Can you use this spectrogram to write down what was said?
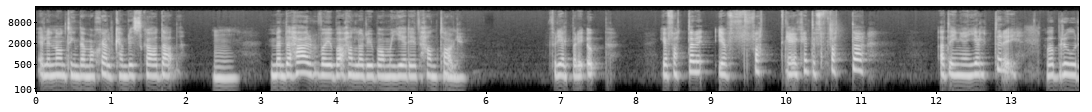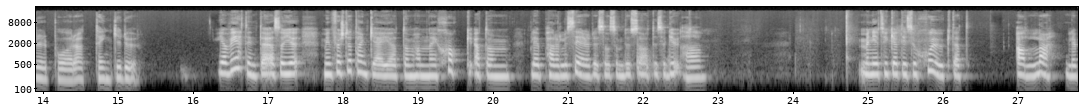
Eller någonting där man själv kan bli skadad. Mm. Men det här var ju bara, handlade ju bara om att ge dig ett handtag. För att hjälpa dig upp. Jag fattar, jag fattar, jag kan inte fatta att ingen hjälpte dig. Vad beror det på då, tänker du? Jag vet inte, alltså jag, min första tanke är ju att de hamnade i chock. Att de blev paralyserade så som du sa att det såg ut. Ja. Men jag tycker att det är så sjukt att alla blev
